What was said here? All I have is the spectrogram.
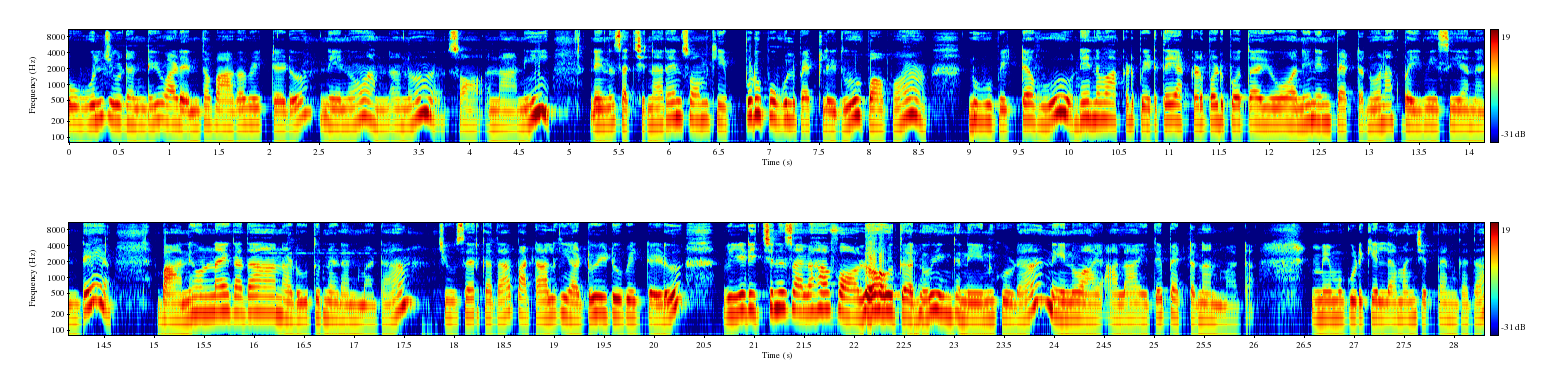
పువ్వులు చూడండి వాడు ఎంత బాగా పెట్టాడో. నేను అన్నాను సో నాని నేను సత్యనారాయణ స్వామికి ఎప్పుడు పువ్వులు పెట్టలేదు పాపం. నువ్వు పెట్టావు నేను అక్కడ పెడితే ఎక్కడ పడిపోతాయో అని నేను పెట్టను నాకు భయం వేసి అని అంటే బాగానే ఉన్నాయి కదా అని అడుగుతున్నాడు అనమాట చూశారు కదా పటాలకి అటు ఇటు పెట్టాడు. వీడిచ్చిన సలహా ఫాలో అవుతాను ఇంకా నేను కూడా నేను అలా అయితే పెట్టను అనమాట మేము గుడికి వెళ్ళామని చెప్పాను కదా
